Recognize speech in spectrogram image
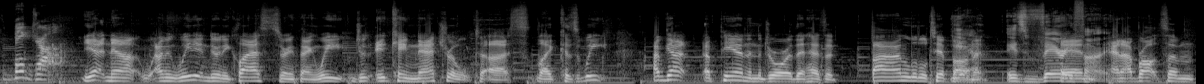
Big draw. yeah, now I mean we didn't do any classes or anything. We just it came natural to us, like because we, I've got a pen in the drawer that has a fine little tip on Yeah, it. it's very and, fine. And I brought some,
